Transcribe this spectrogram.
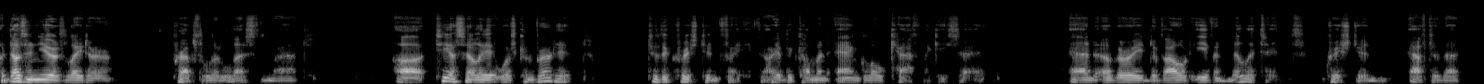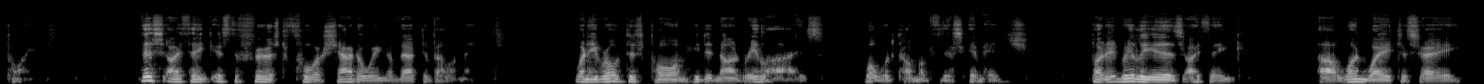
a dozen years later, perhaps a little less than that, uh, T.S. Eliot was converted to the Christian faith. I had become an Anglo-Catholic, he said, and a very devout, even militant Christian after that point. This, I think, is the first foreshadowing of that development. When he wrote this poem, he did not realize what would come of this image. But it really is, I think, uh, one way to say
